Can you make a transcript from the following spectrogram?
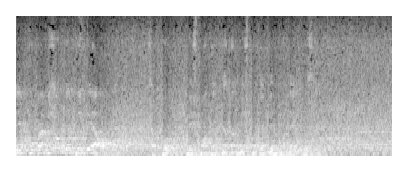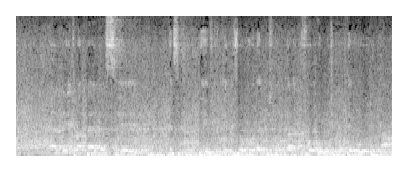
tempo, para mim, é o tempo ideal. Sacou? Respondendo, tentando responder a pergunta aí de você. É, dentro até desse, desse contexto que ele jogou da questão do volume de conteúdo e tal,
